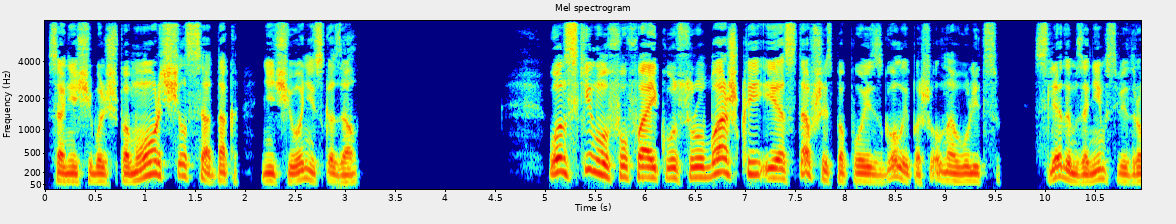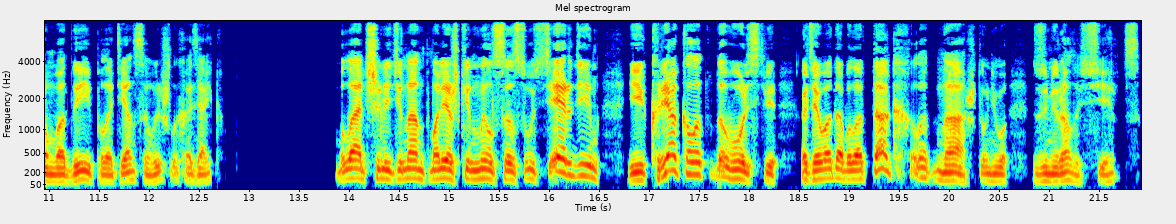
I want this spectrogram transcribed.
Саня еще больше поморщился, однако ничего не сказал. Он скинул фуфайку с рубашкой и, оставшись по пояс голый, пошел на улицу. Следом за ним с ведром воды и полотенцем вышла хозяйка. Младший лейтенант Малешкин мылся с усердием и крякал от удовольствия, хотя вода была так холодна, что у него замирало сердце.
